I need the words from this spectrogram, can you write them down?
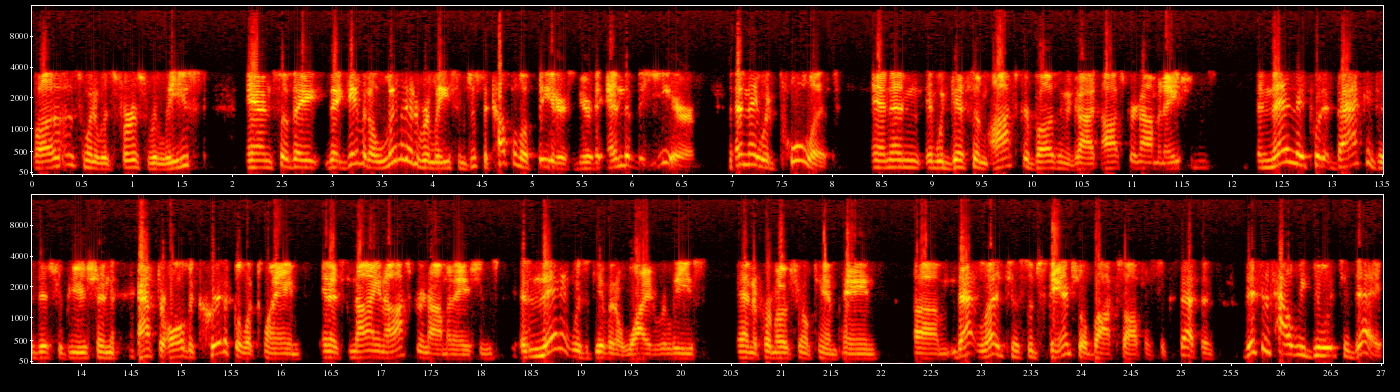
buzz when it was first released, and so they they gave it a limited release in just a couple of theaters near the end of the year. Then they would pull it, and then it would get some Oscar buzz, and it got Oscar nominations. And then they put it back into distribution after all the critical acclaim and its nine Oscar nominations. And then it was given a wide release and a promotional campaign. Um, that led to substantial box office success. And this is how we do it today,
